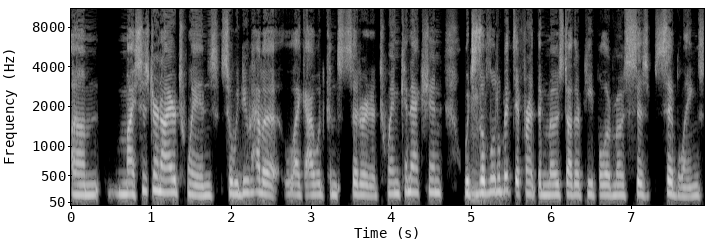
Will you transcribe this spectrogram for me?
Um, my sister and I are twins, so we do have a like I would consider it a twin connection, which is a little bit different than most other people or most siblings.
